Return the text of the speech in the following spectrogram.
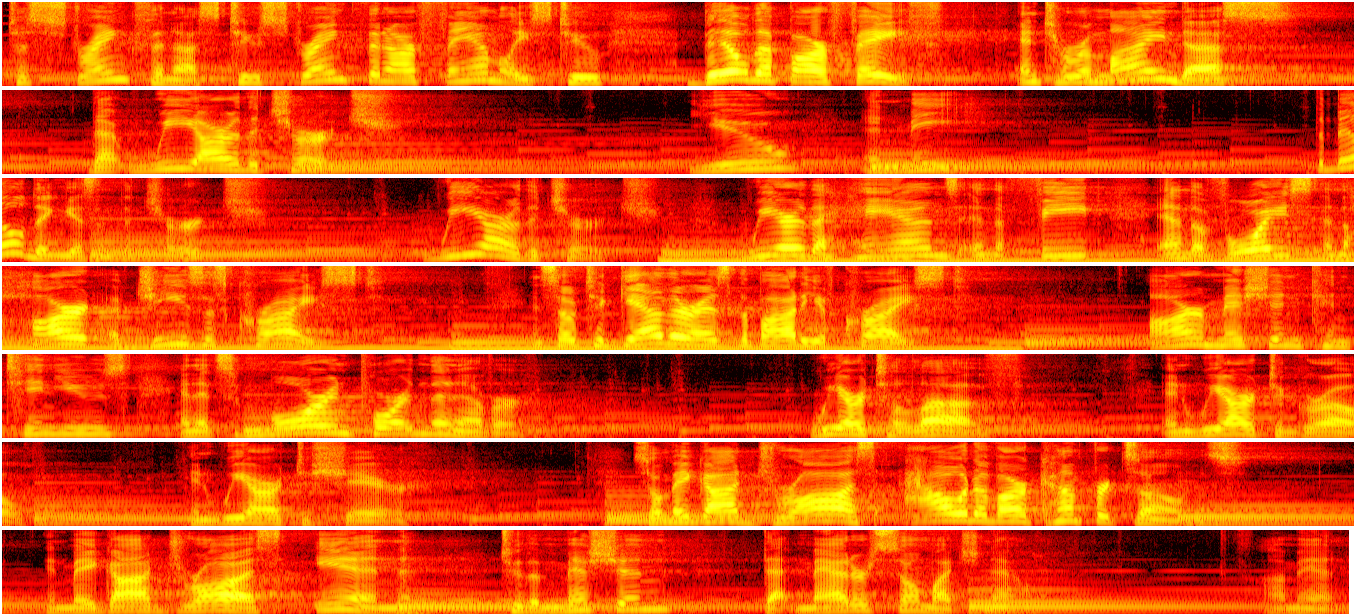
to strengthen us, to strengthen our families, to build up our faith, and to remind us that we are the church. You and me. The building isn't the church. We are the church. We are the hands and the feet and the voice and the heart of Jesus Christ. And so, together as the body of Christ, our mission continues and it's more important than ever. We are to love and we are to grow and we are to share. So, may God draw us out of our comfort zones and may God draw us in to the mission that matters so much now. Amen.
